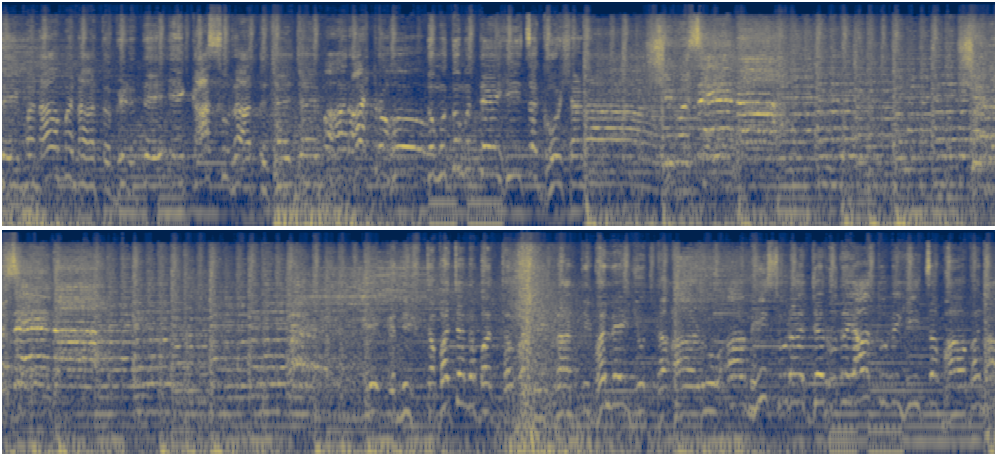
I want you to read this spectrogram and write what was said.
ते मना मनात भिडते एका सुरात. जय जय महाराष्ट्र हो. तुम तुम ते हीच घोषणा. शिवसेना शिवसेना. एकनिष्ठ वचनबद्ध भले क्रांती भले युद्ध आणू आम्ही सुराज्य हृदयातून हीच भावना.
